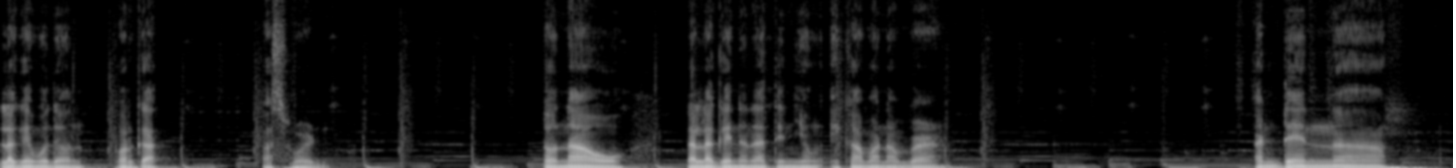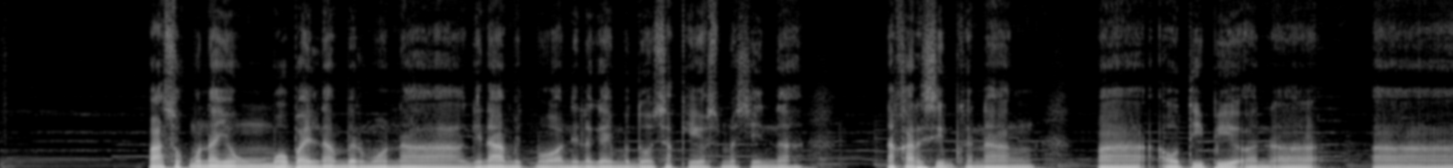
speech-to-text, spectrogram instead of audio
Lagay mo doon, forgot password. So, now, lalagay na natin yung ikama number. And then, uh, pasok mo na yung mobile number mo na ginamit mo o nilagay mo doon sa kiosk machine na naka-receive ka ng uh, OTP on uh, uh,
